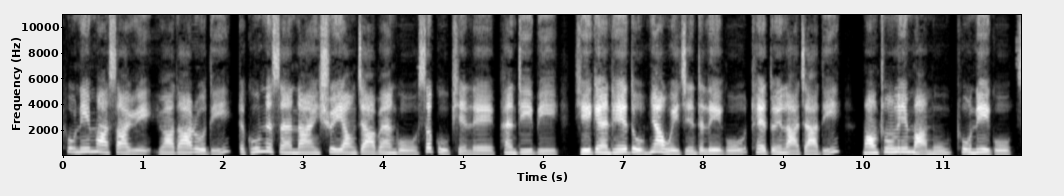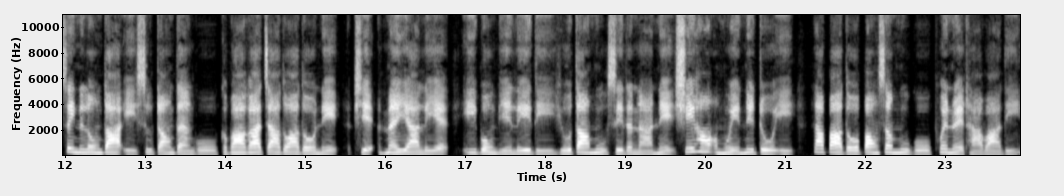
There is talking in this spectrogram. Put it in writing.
ထိုနေ့မှစ၍ရွာသားတို့သည်တကူးနှစ်ဆန်းတိုင်းရွှေရောင်ကြပန်းကိုစက်ကူဖြင့်လဲဖန်တီးပြီးရေကန်ထဲသို့မျှဝေခြင်းတလေးကိုထည့်သွင်းလာကြသည် မောင်ထွန်းလင်းမှမူထိုနေ့ကိုစိတ်နှလုံးသားဤဆူတောင်းတန်ကိုကဘာကကြားသွားသောနေ့အဖြစ်အမှတ်ရလျက်ဤပုံပြင်လေးသည်ရိုးသားမှုစေတနာနှင့်ရှေးဟောင်းအမွေနှစ်တို့ဤလှပသောပေါင်းစပ်မှုကိုဖွင့်ရွှဲထားပါသည်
